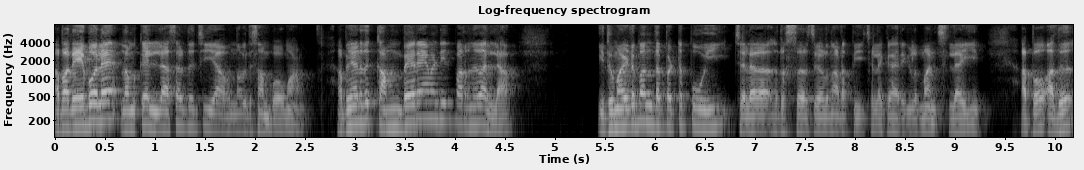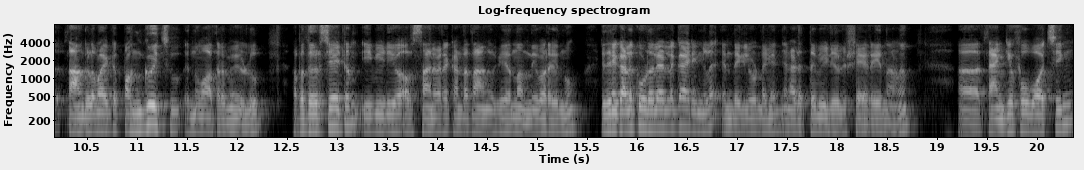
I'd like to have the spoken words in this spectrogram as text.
അപ്പോൾ അതേപോലെ നമുക്ക് എല്ലാ സ്ഥലത്തും ചെയ്യാവുന്ന ഒരു സംഭവമാണ്. അപ്പോൾ ഞാനത് കമ്പയർ ചെയ്യാൻ വേണ്ടി പറഞ്ഞതല്ല. ഇതുമായിട്ട് ബന്ധപ്പെട്ട് പോയി ചില റിസർച്ചുകൾ നടത്തി ചില കാര്യങ്ങൾ മനസ്സിലായി. അപ്പോൾ അത് താങ്കളുമായിട്ട് പങ്കുവെച്ചു എന്ന് മാത്രമേ ഉള്ളൂ. അപ്പോൾ തീർച്ചയായിട്ടും ഈ വീഡിയോ അവസാനം വരെ കണ്ട താങ്കൾക്ക് ഞാൻ നന്ദി പറയുന്നു. ഇതിനേക്കാൾ കൂടുതലായിട്ടുള്ള കാര്യങ്ങൾ എന്തെങ്കിലും ഉണ്ടെങ്കിൽ ഞാൻ അടുത്ത വീഡിയോയിൽ ഷെയർ ചെയ്യുന്നതാണ്. Thank you for watching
